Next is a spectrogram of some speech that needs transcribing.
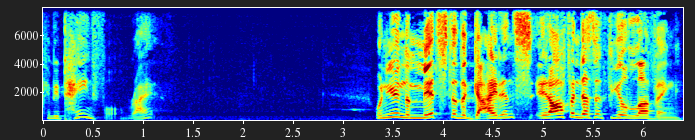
can be painful, right? When you're in the midst of the guidance, it often doesn't feel loving.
